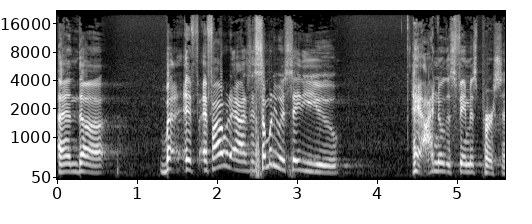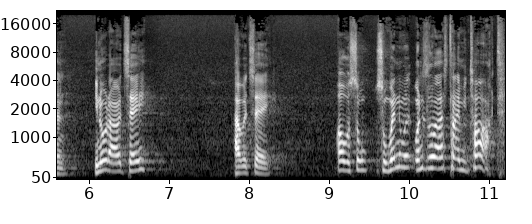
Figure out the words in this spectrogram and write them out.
And, uh, but if, if I would ask, if somebody would say to you, hey, I know this famous person, you know what I would say? I would say, oh, so, so when, when's the last time you talked?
